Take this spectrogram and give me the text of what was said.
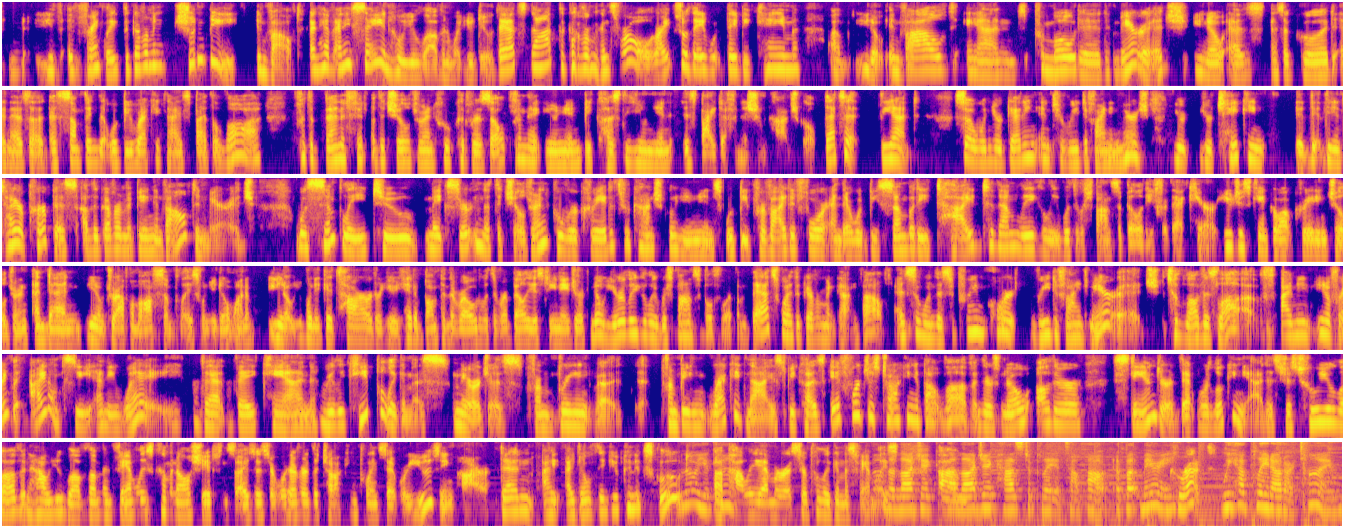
Frankly, the government shouldn't be involved and have any say in who you love and what you do. That's not the government's role, right? So they they became, um, you know, involved and promoted marriage, you know, as as a good and as a as something that would be recognized by the law for the benefit of the children who could result from that union because the union is by definition conjugal. That's it. The end. So when you're getting into redefining marriage, you're you're taking the, the, entire purpose of the government being involved in marriage was simply to make certain that the children who were created through conjugal unions would be provided for and there would be somebody tied to them legally with responsibility for that care. You just can't go out creating children and then, you know, drop them off someplace when you don't want to, you know, when it gets hard or you hit a bump in the road with a rebellious teenager. No, you're legally responsible for them. That's why the government got involved. And so when the Supreme Court redefined marriage to love is love, I mean, you know, frankly, I don't see any way that they can really keep polygamous marriages from bringing uh, from being recognized because if we're just talking about love and there's no other standard that we're looking at it's just who you love and how you love them and families come in all shapes and sizes or whatever the talking points that we're using are then i, I don't think you can exclude no, you polyamorous or polygamous families. no, the logic um, the logic has to play itself out. But mary correct. we have played out our time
